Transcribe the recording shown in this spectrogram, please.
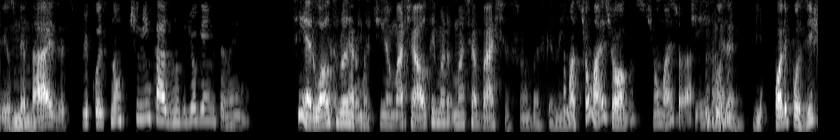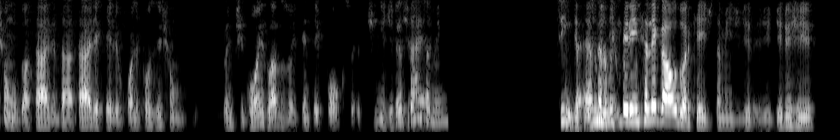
e os uhum. pedais, esse tipo de coisa, não tinha em casa no videogame também. Sim, era o Outrun, era que uma... tu tinha marcha alta e marcha baixa, só, basicamente. Não, mas tinham mais jogos, tinham mais jogos. Inclusive, é. o Pole Position do Atari, da Atari, aquele o Pole Position dos antigões, lá dos 80 e poucos, tinha direção também. Sim, depois essa, essa era uma experiência legal do arcade também, de, de, dirigir.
